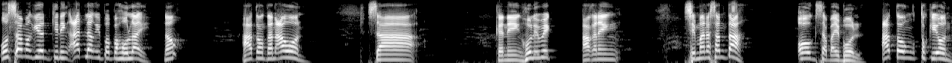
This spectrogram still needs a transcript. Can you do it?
Unsa man gyud kining adlaw ipapahulay, no? Atong tan-awon sa kaning Holy Week, ah, kaning Semana Santa og sa Bible. Atong tukion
